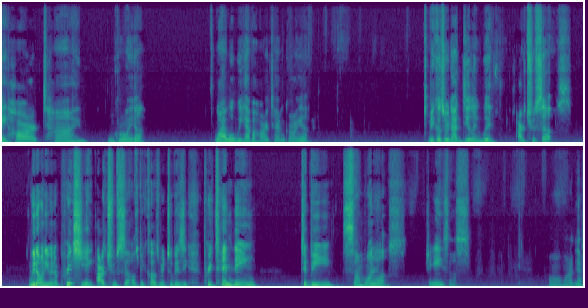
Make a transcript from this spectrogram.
a hard time growing up. Why would we have a hard time growing up? Because we're not dealing with our true selves. We don't even appreciate our true selves because we're too busy pretending to be someone else. Jesus. Oh my God.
